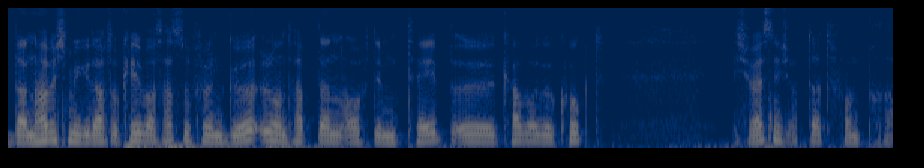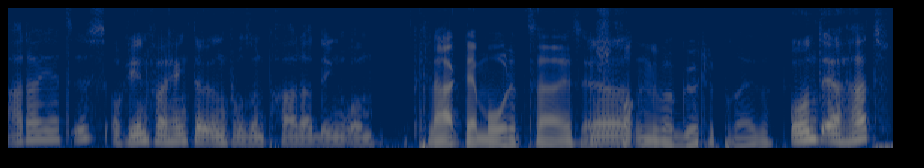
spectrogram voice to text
dann habe ich mir gedacht, okay, was hast du für einen Gürtel und habe dann auf dem Tape-Cover geguckt. Ich weiß nicht, ob das von Prada jetzt ist. Auf jeden Fall hängt da irgendwo so ein Prada-Ding rum. Clark, der Modezar, ist Ja. erschrocken über Gürtelpreise. Und er hat.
